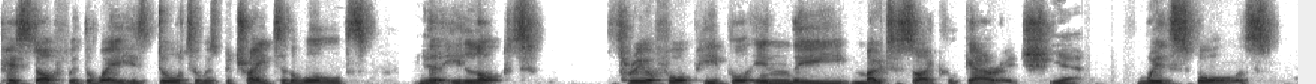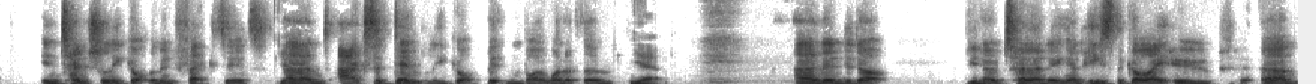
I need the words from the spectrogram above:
pissed off with the way his daughter was betrayed to the wolves Yeah. that he locked three or four people in the motorcycle garage Yeah, with spores, intentionally got them infected, Yeah. and accidentally got bitten by one of them yeah, and ended up you know turning. And he's the guy who um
